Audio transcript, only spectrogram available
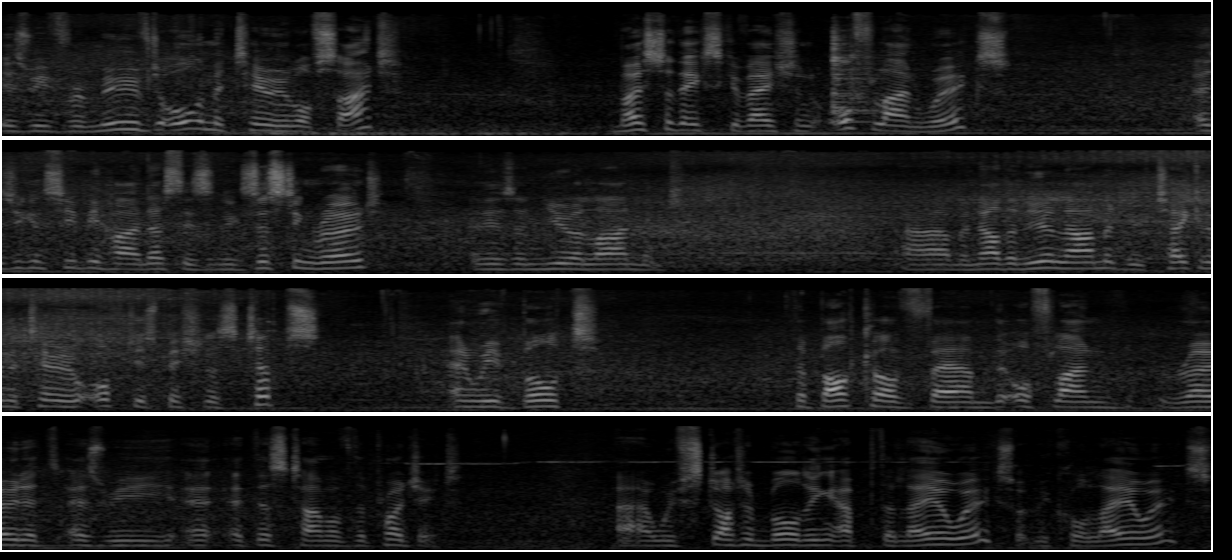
is we've removed all the material off site, most of the excavation offline works. As you can see behind us, there's an existing road and there's a new alignment. Um, and now the new alignment, we've taken the material off to specialist tips and we've built the bulk of um, the offline road at, as we, at, this time of the project. Uh, we've started building up the layer works, what we call layer works,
